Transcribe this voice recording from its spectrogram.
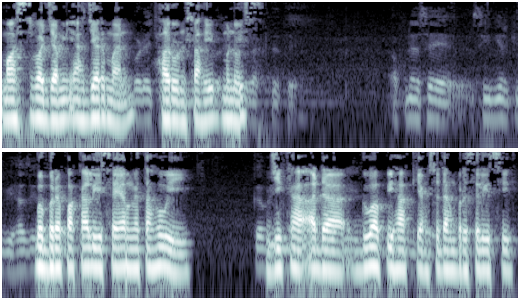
mahasiswa jamiah Jerman, Harun Sahib, menulis, Beberapa kali saya mengetahui jika ada dua pihak yang sedang berselisih,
